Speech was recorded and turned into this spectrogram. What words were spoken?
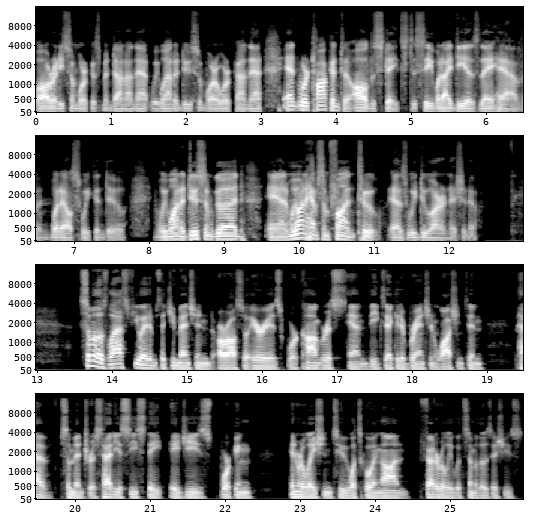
Already some work has been done on that. We want to do some more work on that. And we're talking to all the states to see what ideas they have and what else we can do. We want to do some good and we want to have some fun too as we do our initiative. Some of those last few items that you mentioned are also areas where Congress and the executive branch in Washington have some interest. How do you see state AGs working in relation to what's going on federally with some of those issues?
